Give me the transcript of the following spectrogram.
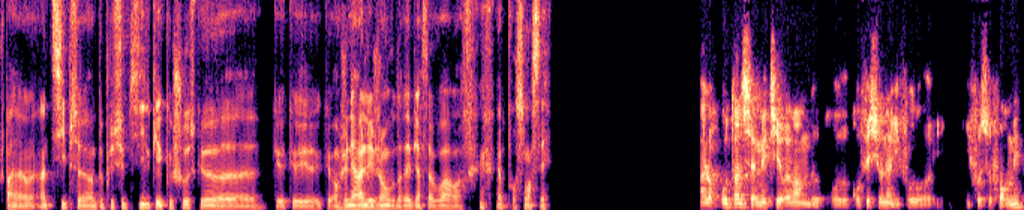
je pas, un, un tips un peu plus subtil, quelque chose que, euh, que, que, en général, les gens voudraient bien savoir pour se lancer. Alors, autant c'est un métier vraiment de pro- professionnel, il faut, il faut se former.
